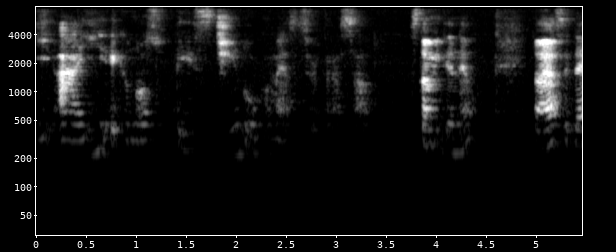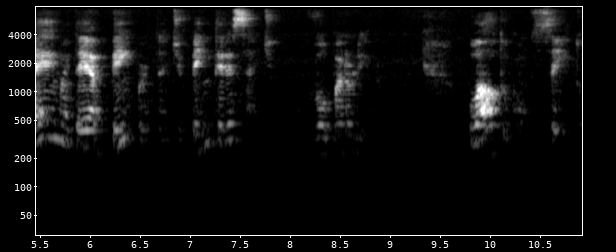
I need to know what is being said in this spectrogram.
E aí é que o nosso destino começa a ser traçado. Estão entendendo? Então, essa ideia é uma ideia bem importante, bem interessante. Vou para o livro. O autoconceito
